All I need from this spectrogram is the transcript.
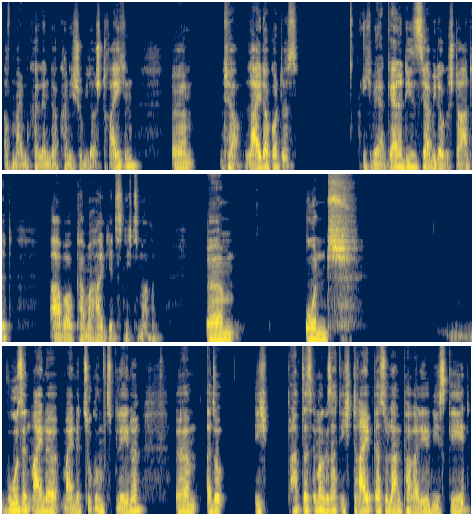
auf meinem Kalender kann ich schon wieder streichen. Ähm, tja, leider Gottes. Ich wäre gerne dieses Jahr wieder gestartet, aber kann man halt jetzt nichts machen. Ähm, und wo sind meine, meine Zukunftspläne? Ähm, also habe das immer gesagt, ich treibe das so lang parallel, wie es geht.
